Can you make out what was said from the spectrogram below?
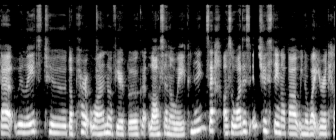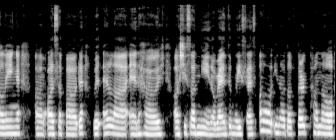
that relates to the part one of your book, Loss and Awakenings. Also, what is interesting about, you know, what you're telling um, us about with Ella and how uh, she suddenly, you know, randomly says, oh, you know, the third tunnel,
